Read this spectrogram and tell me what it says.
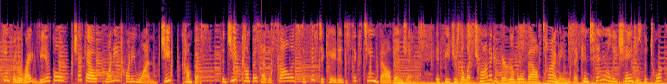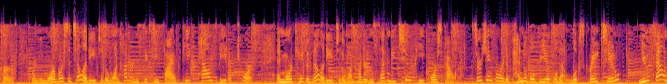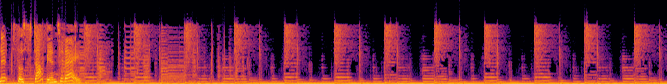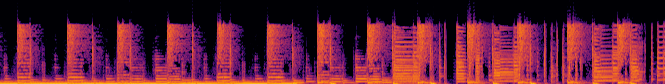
Looking for the right vehicle? Check out 2021 Jeep Compass. The Jeep Compass has a solid, sophisticated 16-valve engine. It features electronic variable valve timing that continually changes the torque curve, bringing more versatility to the 165 peak pound-feet of torque and more capability to the 172 peak horsepower. Searching for a dependable vehicle that looks great too? You found it, so stop in today.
